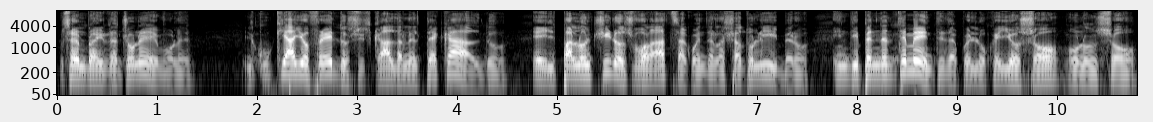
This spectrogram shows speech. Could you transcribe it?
sembra irragionevole. Il cucchiaio freddo si scalda nel tè caldo e il palloncino svolazza quando è lasciato libero, indipendentemente da quello che io so o non so.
